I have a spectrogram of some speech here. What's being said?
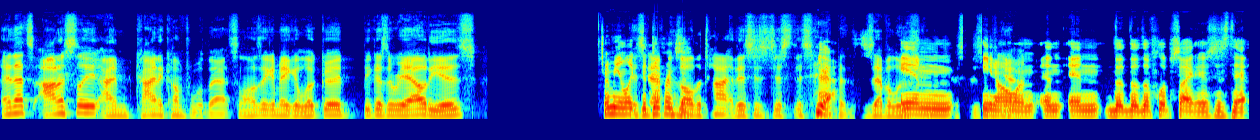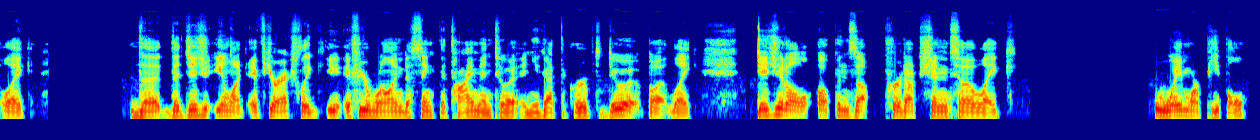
And that's honestly, I'm kind of comfortable with that, so long as they can make it look good. Because the reality is, I mean, like this the difference, all the time. This is just this Yeah. happens. This is evolution. And, This is- you know, yeah. and and and the, the the flip side is is that like the the digit, you know, like if you're actually if you're willing to sink the time into it and you got the group to do it, but like digital opens up production to like way more people.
